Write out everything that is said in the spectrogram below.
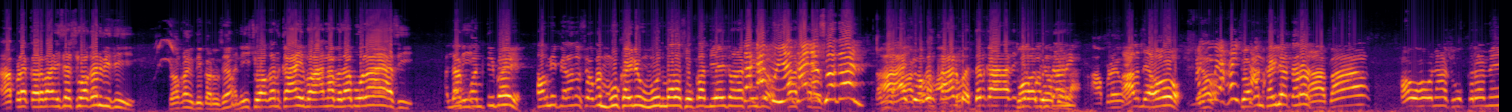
આપણે કરવાની છે સોગન વિધિ. તો થી કરું છે. અને ઈ સોગન આના બધા બોલાયા છે. આવની પેલા તો સોગન હું ખાઈ લઉં હું ને મારા છોકરા બે ખાઈ કાકા મુએ ખાઈ લો સોગન હા આ સોગન ખાન બધાને છે તો. આપણે હાલ બેહો. સોગન ખાઈ લે તરત. હા બા હવ હવ ના છોકરાને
